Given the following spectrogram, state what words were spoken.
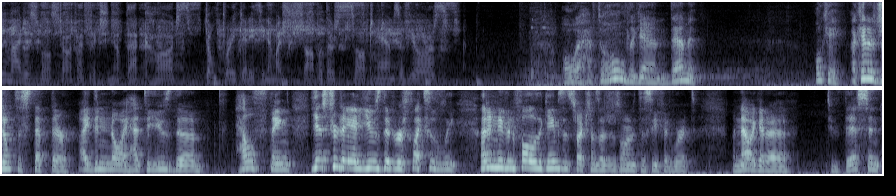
you might as well start by fixing up that car. Just don't break anything in my shop with those soft hands of yours. Oh, I have to hold again. Damn it. Okay, I kind of jumped a step there. I didn't know I had to use the health thing. Yesterday I used it reflexively. I didn't even follow the game's instructions. I just wanted to see if it worked. But now I gotta do this. And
